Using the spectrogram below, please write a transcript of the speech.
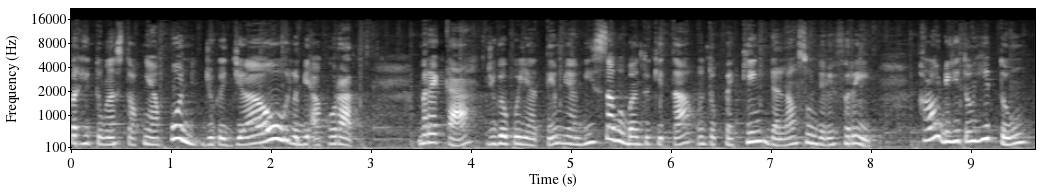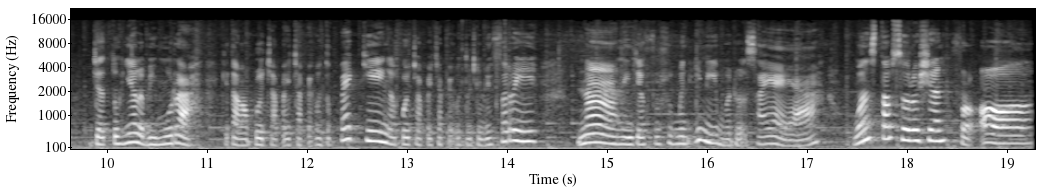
Perhitungan stoknya pun juga jauh lebih akurat. Mereka juga punya tim yang bisa membantu kita untuk packing dan langsung delivery. Kalau dihitung-hitung, jatuhnya lebih murah. Kita nggak perlu capek-capek untuk packing, nggak perlu capek-capek untuk delivery. Nah, Ninja Fulfillment ini menurut saya ya, one stop solution for all.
